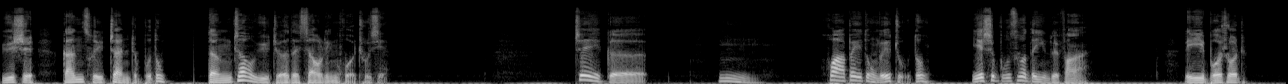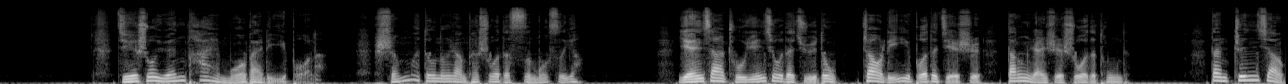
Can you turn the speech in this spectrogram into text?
于是干脆站着不动。等赵玉哲的消灵火出现，这个，嗯，化被动为主动，也是不错的应对方案。李一博说着。解说员太膜拜李一博了，什么都能让他说的似模似样。眼下楚云秀的举动，照李一博的解释，当然是说得通的，但真相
